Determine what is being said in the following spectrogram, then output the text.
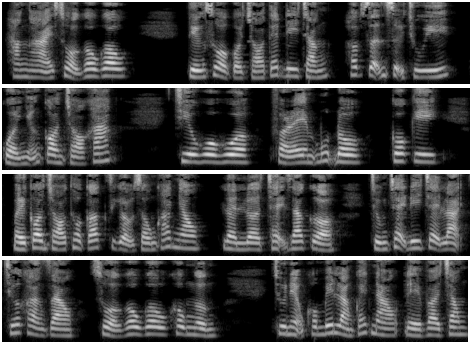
hăng hái sủa gâu gâu. Tiếng sủa của chó Teddy trắng hấp dẫn sự chú ý của những con chó khác. Chiêu hua hua, Frem budo, Koki, mấy con chó thuộc các kiểu giống khác nhau, lần lượt chạy ra cửa. Chúng chạy đi chạy lại trước hàng rào, sủa gâu gâu không ngừng. Chu Niệm không biết làm cách nào để vào trong,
